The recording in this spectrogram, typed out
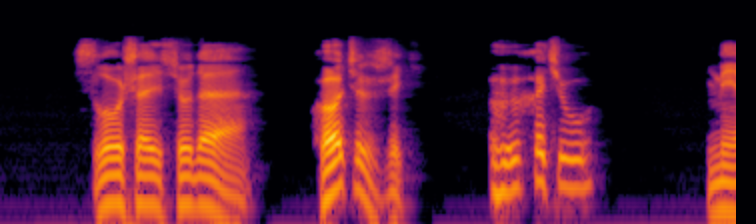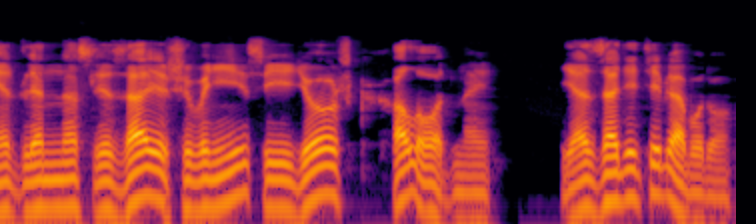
— Слушай сюда. Хочешь жить? — Хочу. Медленно слезаешь вниз и идешь к холодной. Я сзади тебя буду.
